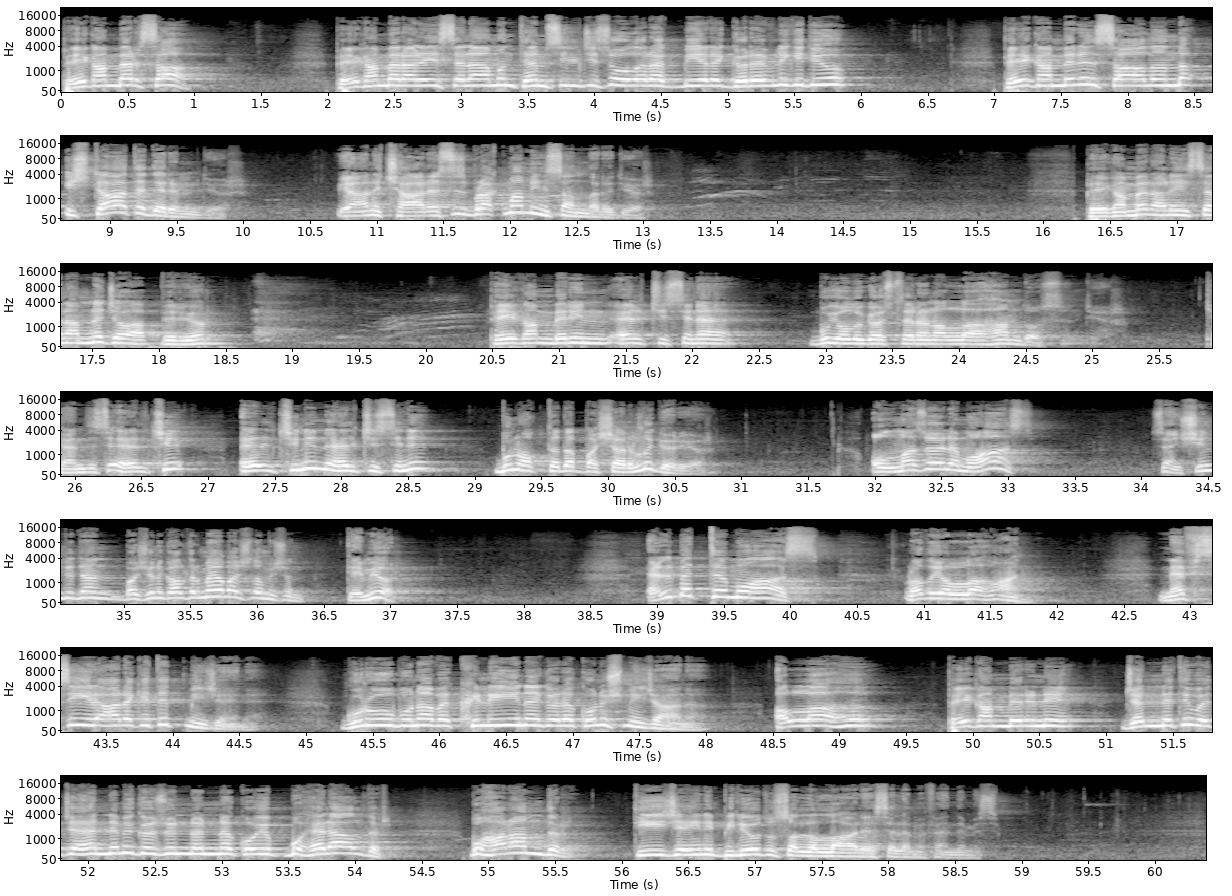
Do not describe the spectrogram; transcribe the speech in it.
Peygamber sağ. Peygamber aleyhisselamın temsilcisi olarak bir yere görevli gidiyor. Peygamberin sağlığında iştihat ederim diyor. Yani çaresiz bırakmam insanları diyor. Peygamber aleyhisselam ne cevap veriyor? Peygamberin elçisine bu yolu gösteren Allah'a hamdolsun diyor. Kendisi elçi, elçinin elçisini bu noktada başarılı görüyor. Olmaz öyle Muaz. Sen şimdiden başını kaldırmaya başlamışsın demiyor. Elbette Muaz radıyallahu anh nefsiyle hareket etmeyeceğini, grubuna ve kliğine göre konuşmayacağını, Allah'ı, peygamberini, cenneti ve cehennemi gözünün önüne koyup bu helaldir, bu haramdır diyeceğini biliyordu sallallahu aleyhi ve sellem Efendimiz.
